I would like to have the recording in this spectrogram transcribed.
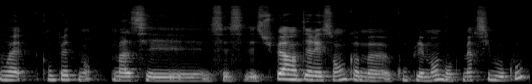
Ouais, complètement. Bah, c'est super intéressant comme euh, complément, donc merci beaucoup.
